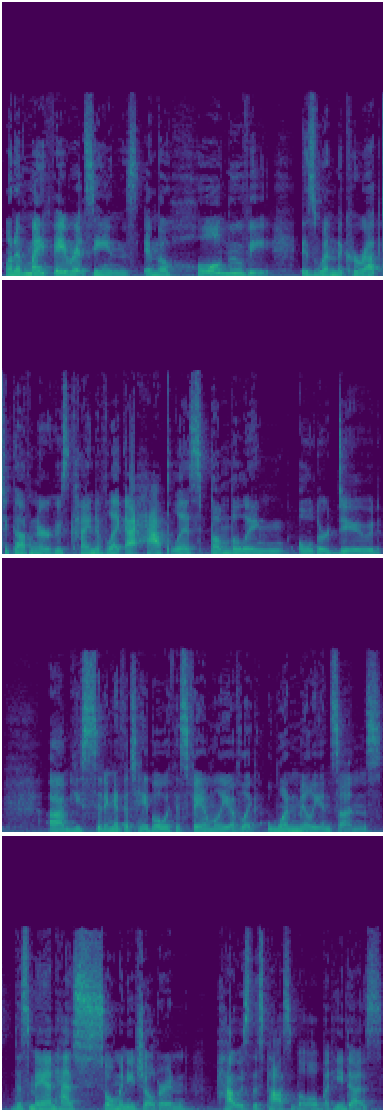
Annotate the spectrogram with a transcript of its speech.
One of my favorite scenes in the whole movie is when the corrupt governor, who's kind of like a hapless, bumbling older dude, um, he's sitting at the table with his family of like one million sons. This man has so many children how is this possible? But he does.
